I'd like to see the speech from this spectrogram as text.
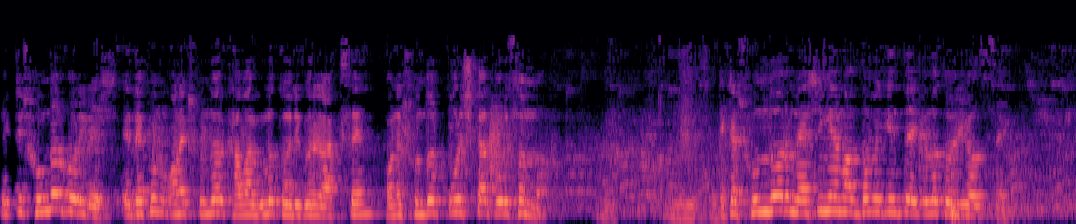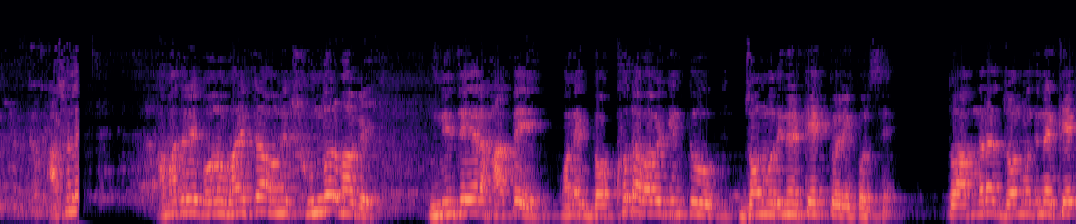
একটি সুন্দর পরিবেশ। এ দেখুন, অনেক সুন্দর খাবারগুলো তৈরি করে রাখছে, অনেক সুন্দর, পরিষ্কার, পরিচ্ছন্ন। একটা সুন্দর মেশিং এর মাধ্যমে কিন্তু এগুলো তৈরি হচ্ছে। আসলে আমাদের এই বড় ভাইটা অনেক সুন্দর ভাবে নিজের হাতে অনেক দক্ষতা ভাবে কিন্তু জন্মদিনের কেক তৈরি করছে। তো আপনারা জন্মদিনের কেক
